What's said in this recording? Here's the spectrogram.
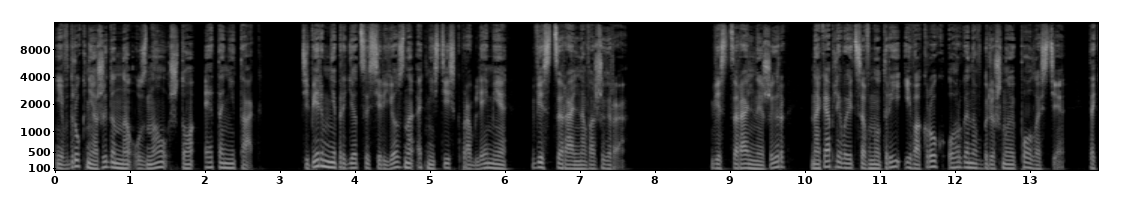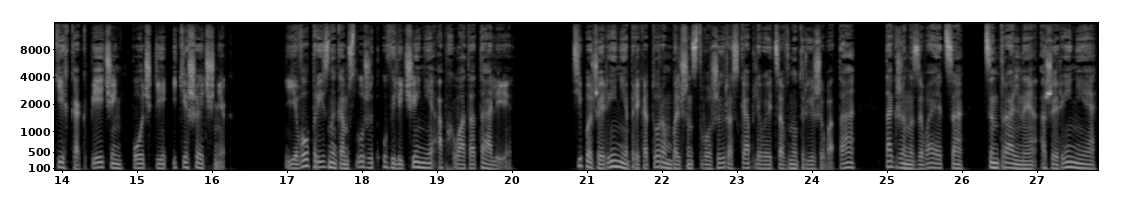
и вдруг неожиданно узнал, что это не так. Теперь мне придется серьезно отнестись к проблеме висцерального жира». Висцеральный жир накапливается внутри и вокруг органов брюшной полости, таких как печень, почки и кишечник. Его признаком служит увеличение обхвата талии. Тип ожирения, при котором большинство жира скапливается внутри живота, также называется центральное ожирение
